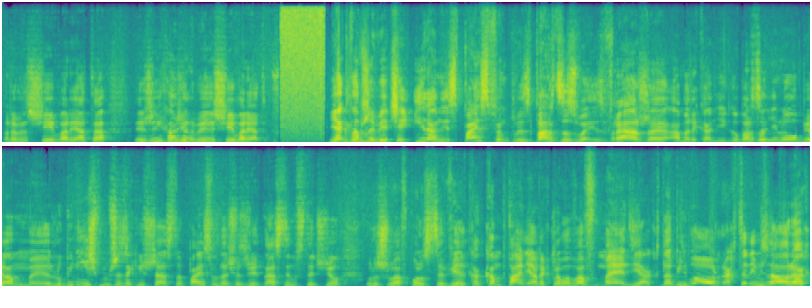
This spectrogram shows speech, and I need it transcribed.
robiąc z siebie wariata. Jeżeli chodzi o robienie z siebie wariatów. Jak dobrze wiecie, Iran jest państwem, które jest bardzo złe. Jest wraże, Amerykanie go bardzo nie lubią. My lubiliśmy przez jakiś czas to państwo. W 2019 w styczniu ruszyła w Polsce wielka kampania reklamowa w mediach, na billboardach, telewizorach.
